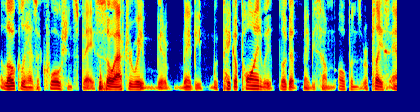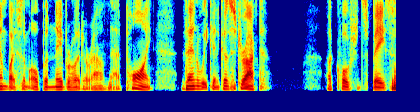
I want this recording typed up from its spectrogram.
locally has a quotient space. So after we maybe we pick a point, we look at maybe some open, replace M by some open neighborhood around that point, then we can construct a quotient space.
